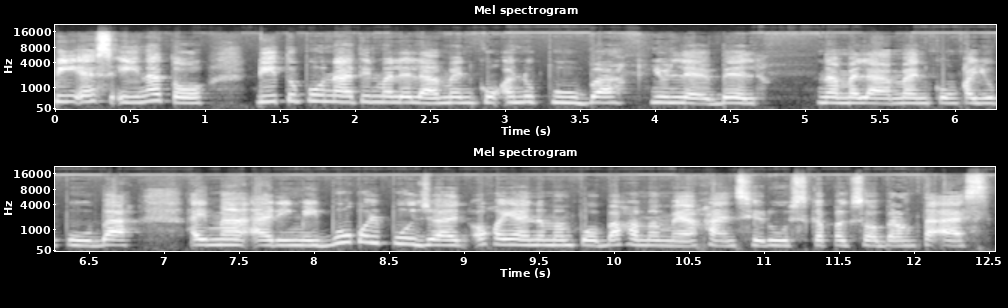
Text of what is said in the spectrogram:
PSA na to, dito po natin malalaman kung ano po ba yung level na malaman kung kayo po ba ay maaaring may bukol po dyan o kaya naman po baka mamaya cancerous kapag sobrang taas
